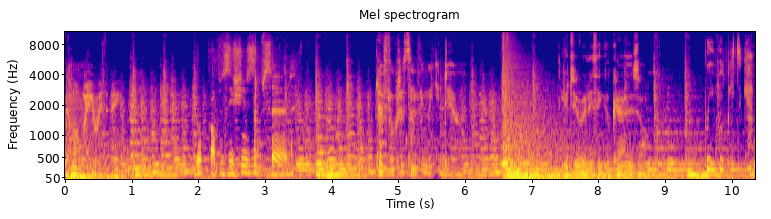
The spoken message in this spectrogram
Come away with me. Your proposition is absurd. But I've thought of something we can do. You two really think you'll carry this on? We will be together.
